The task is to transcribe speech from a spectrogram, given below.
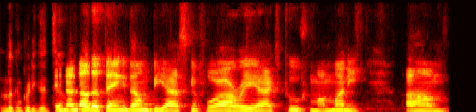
looking pretty good too. And another thing that I'm be asking for, I already asked Pooh for my money, um,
